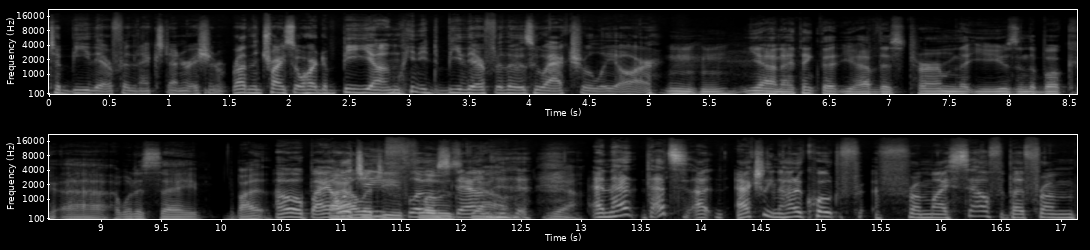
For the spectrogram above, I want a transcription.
to be there for the next generation rather than trying so hard to be young we need to be there for those who actually are mm-hmm. yeah and i think that you have this term that you use in the book uh, i want to say Bi oh, biology, biology flows, flows, down. down. yeah, and that that's uh, actually not a quote from myself, but from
